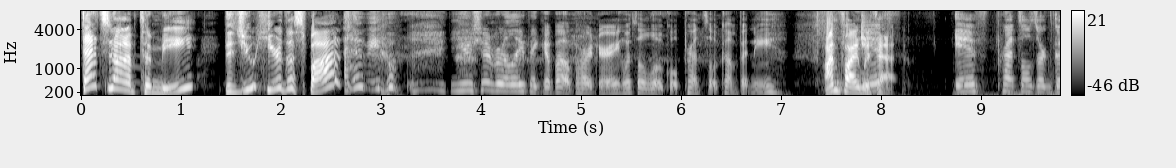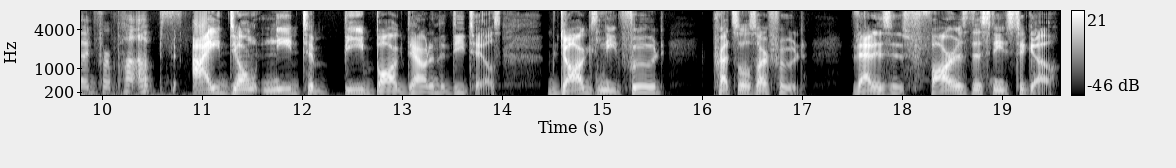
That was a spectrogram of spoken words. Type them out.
that's not up to me. Did you hear the spot? You? You should really think about partnering with a local pretzel company. I'm fine with If- that. If pretzels are good for pups, I don't need to be bogged down in the details. Dogs need food. Pretzels are food. That is as far as this needs to go.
